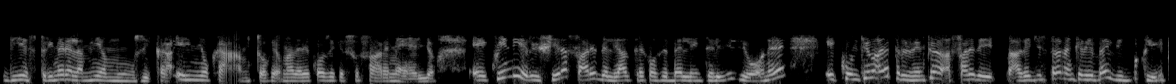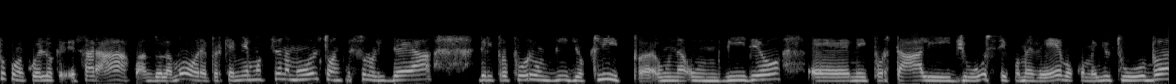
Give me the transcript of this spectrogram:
di esprimere la mia musica e il mio canto, che è una delle cose che so fare meglio, e quindi riuscire a fare delle altre cose belle in televisione e continuare per esempio a, dei, a registrare anche dei bei videoclip come quello che sarà Quando l'amore, perché mi emoziona molto anche solo l'idea di riproporre un videoclip, un, un video eh, nei portali giusti come Vevo, come YouTube,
